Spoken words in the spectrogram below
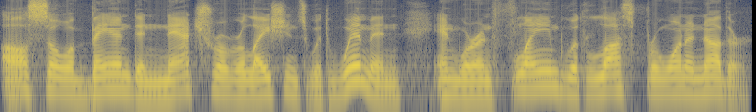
also abandoned natural relations with women and were inflamed with lust for one another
